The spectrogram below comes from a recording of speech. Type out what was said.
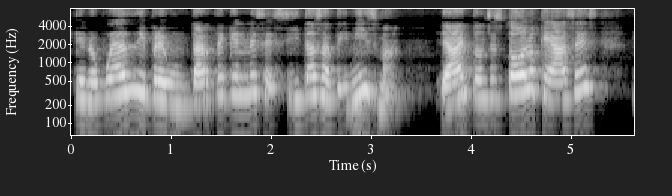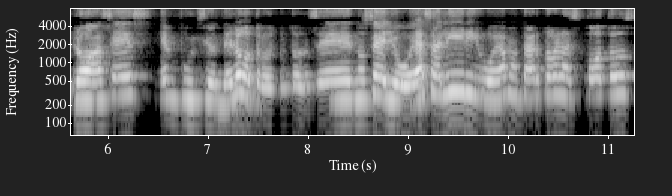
que no puedas ni preguntarte qué necesitas a ti misma. ¿ya? Entonces todo lo que haces lo haces en función del otro. Entonces, no sé, yo voy a salir y voy a montar todas las fotos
